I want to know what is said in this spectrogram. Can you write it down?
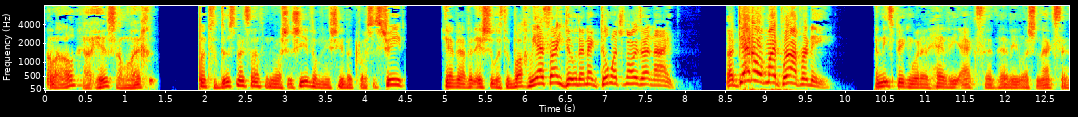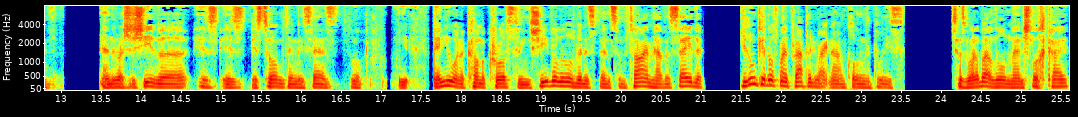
Hello. Here's someone introduce myself in Rosh Hashiva, I'm in Yeshiva across the street. You ever have an issue with the Bachim? Yes, I do. They make too much noise at night. Now get off my property! And he's speaking with a heavy accent, heavy Russian accent. And the Rosh Hashiva is, is, is talking to him. He says, look, maybe you want to come across to the yeshiva a little bit and spend some time, have a say that you don't get off my property right now. I'm calling the police. He says, what about a little menschlichkeit?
